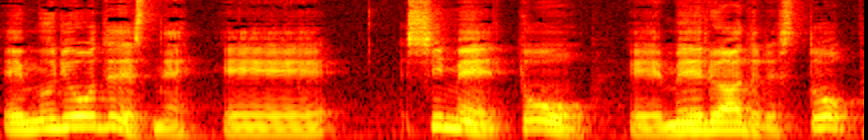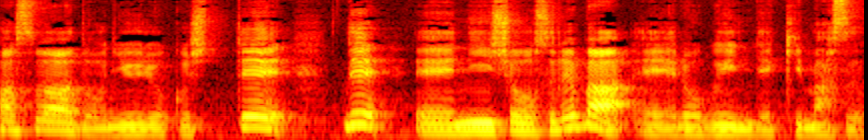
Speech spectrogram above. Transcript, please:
え無料でですね、えー、氏名とえメールアドレスとパスワードを入力してで、え認証すれば、えログインできます。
